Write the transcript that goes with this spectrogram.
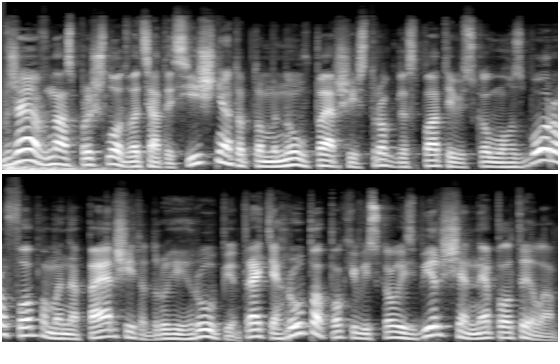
Вже в нас пройшло 20 січня, тобто минув перший строк для сплати військового збору ФОПами на першій та другій групі. Третя група, поки військовий збір ще не платила.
